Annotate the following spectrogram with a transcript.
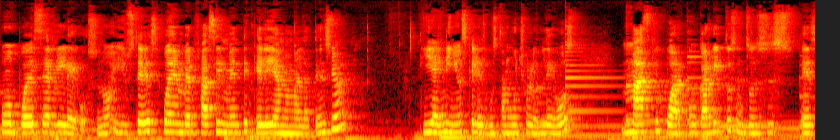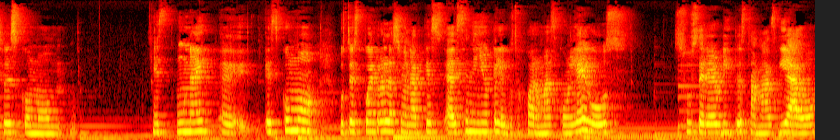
como puede ser Legos, ¿no? Y ustedes pueden ver fácilmente qué le llama más la atención. Y hay niños que les gustan mucho los Legos más que jugar con carritos, entonces eso es como es una eh, es como ustedes pueden relacionar que a ese niño que le gusta jugar más con Legos, su cerebrito está más guiado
